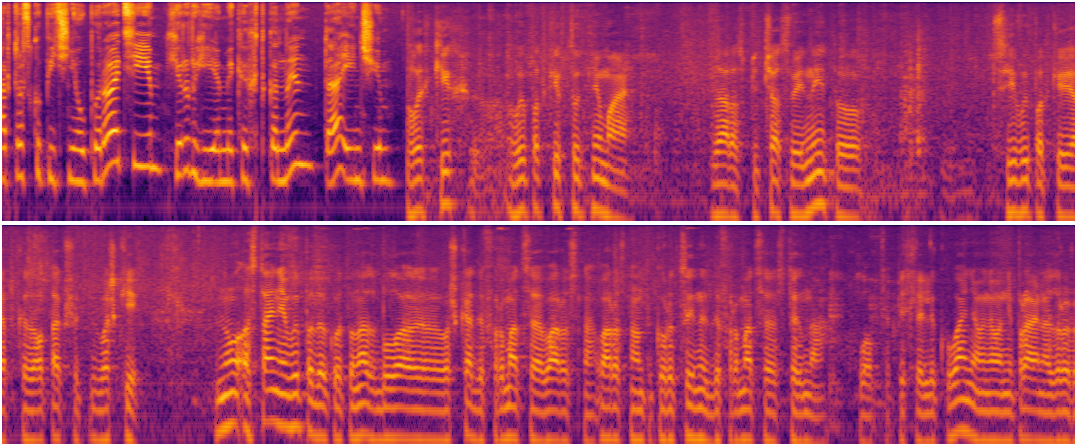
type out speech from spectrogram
артроскопічні операції, хірургія м'яких тканин та інші. Легких випадків тут немає. Зараз під час війни, то всі випадки, я б сказав так, що важкі. Ну, останній випадок, от у нас була важка деформація варусна, варусна антикораційна деформація стегна хлопця. Після лікування у нього неправильно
